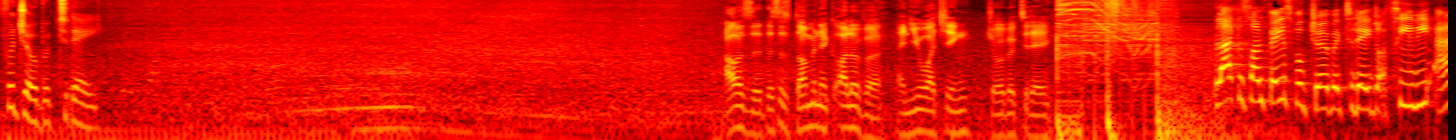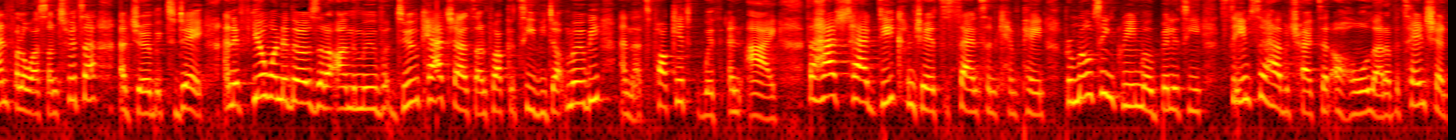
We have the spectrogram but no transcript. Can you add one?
for Joburg Today. How's it? This is Dominic Oliver, and you're watching Joburg Today. Like us on Facebook, joburgtoday.tv, and follow us on Twitter at Joburg Today. And if you're one of those that are on the move, do catch us on pockettv.mobi, and that's pocket with an I. The hashtag Decongest Sandton campaign promoting green mobility seems to have attracted a whole lot of attention.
